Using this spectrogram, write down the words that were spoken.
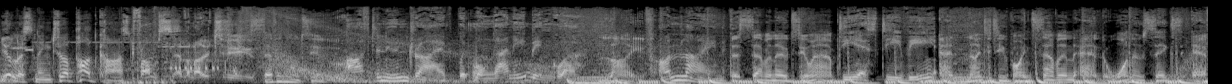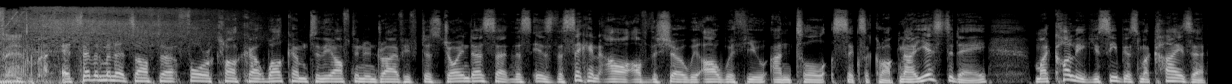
You're listening to a podcast from 702. 702. Afternoon Drive with Bongani Bingwa. Live. Online, The 702 app. DSTV, And 92.7 and 106 FM. It's seven minutes after four o'clock. Uh, welcome to the afternoon drive. If you've just joined us, uh, this is the second hour of the show. We are with you until six o'clock. Now, yesterday, my colleague Eusebius McKaiser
